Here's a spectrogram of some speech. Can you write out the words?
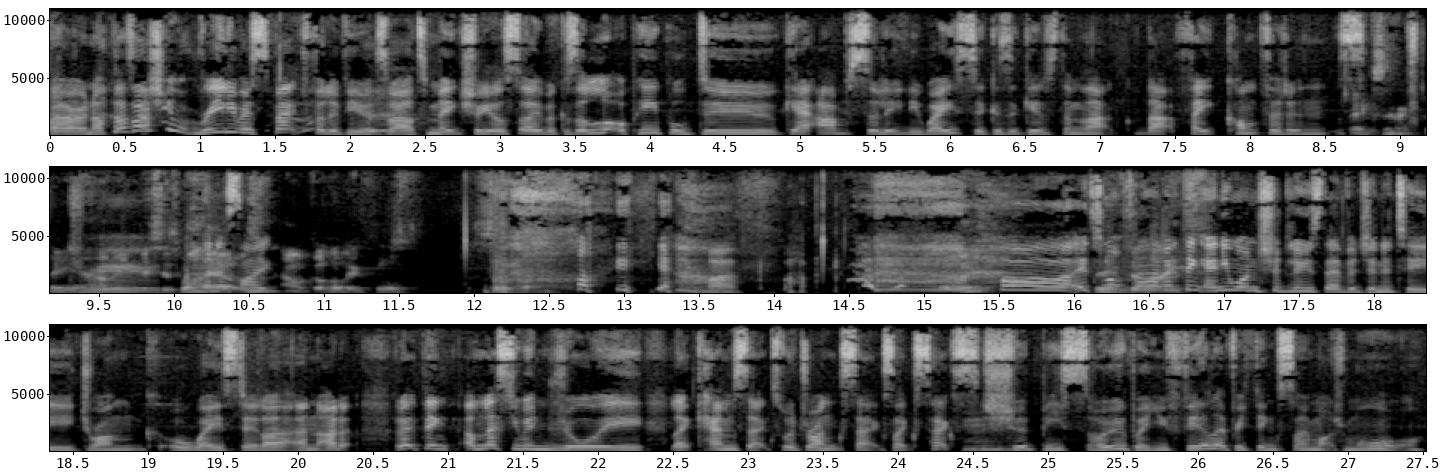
Fair enough. That's actually really respectful of you as well to make sure you're sober because a lot of people do get absolutely wasted because it gives them that that fake confidence. exactly. Yeah. I mean, this is why I it's was like- an alcoholic for. So long. yeah. Fuck. Oh, it's not Live the fair. I don't think anyone should lose their virginity drunk or wasted. I, and I don't, I don't think, unless you enjoy like chemsex or drunk sex, like sex Hmm. should be sober. You feel everything so much more.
